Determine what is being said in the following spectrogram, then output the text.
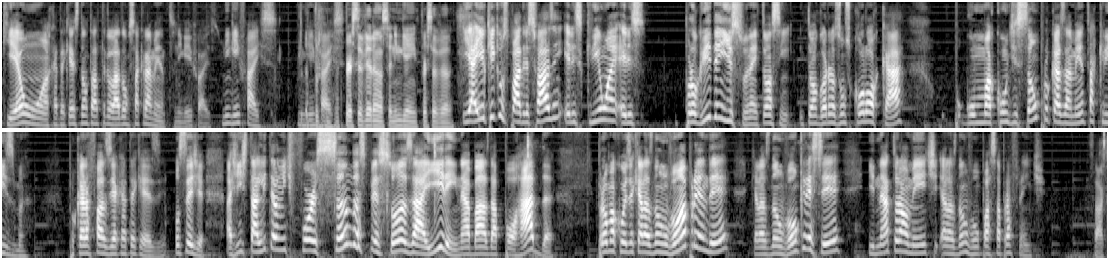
que é uma catequese que não está atrelada a um sacramento. Ninguém faz. Ninguém faz. Ninguém faz. Perseverança, ninguém persevera. E aí, o que, que os padres fazem? Eles criam. a- eles progridem isso, né? Então, assim, então agora nós vamos colocar como uma condição pro casamento a crisma. Pro cara fazer a catequese. Ou seja, a gente tá literalmente forçando as pessoas a irem na base da porrada pra uma coisa que elas não vão aprender, que elas não vão crescer e naturalmente elas não vão passar pra frente. Saca?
